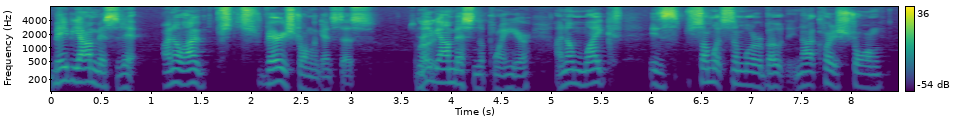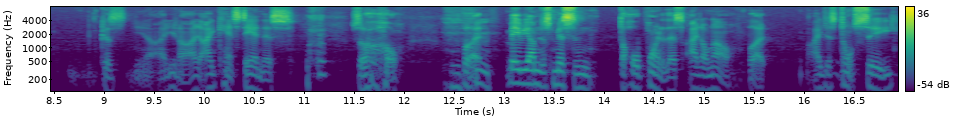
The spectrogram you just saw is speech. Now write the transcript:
maybe I'm missing it. I know I'm very strong against this. So maybe Right. I'm missing the point here. I know Mike is somewhat similar about not quite as strong because you know, I, you know, I, I can't stand this. So, but maybe I'm just missing the whole point of this. I don't know, but I just don't see.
